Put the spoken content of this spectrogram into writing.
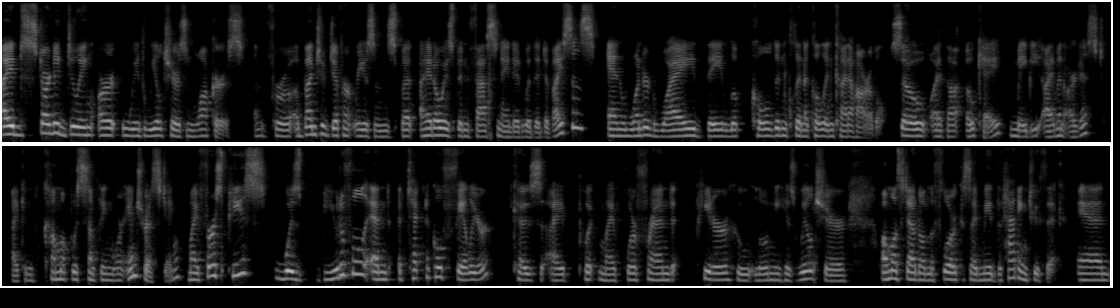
I'd started doing art with wheelchairs and walkers uh, for a bunch of different reasons, but I had always been fascinated with the devices and wondered why they look cold and clinical and kind of horrible. So I thought, okay, maybe I'm an artist. I can come up with something more interesting. My first piece was beautiful and a technical failure because I put my poor friend Peter, who loaned me his wheelchair, almost out on the floor because I made the padding too thick and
